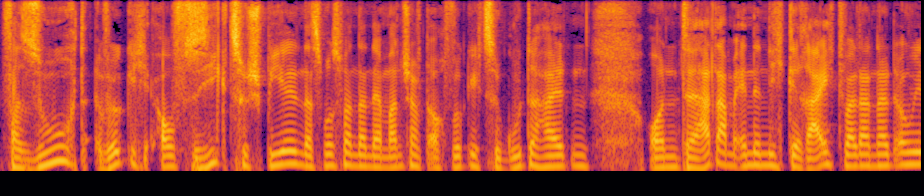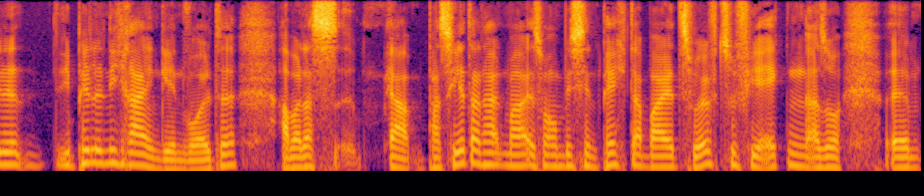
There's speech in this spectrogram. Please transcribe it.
versucht, wirklich auf Sieg zu spielen. Das muss man dann der Mannschaft auch wirklich zugute halten. Und äh, hat am Ende nicht gereicht, weil dann halt irgendwie die Pille nicht reingehen wollte. Aber das ja, passiert dann halt mal, ist auch ein bisschen Pech dabei. 12 zu 4 Ecken. Also ähm,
